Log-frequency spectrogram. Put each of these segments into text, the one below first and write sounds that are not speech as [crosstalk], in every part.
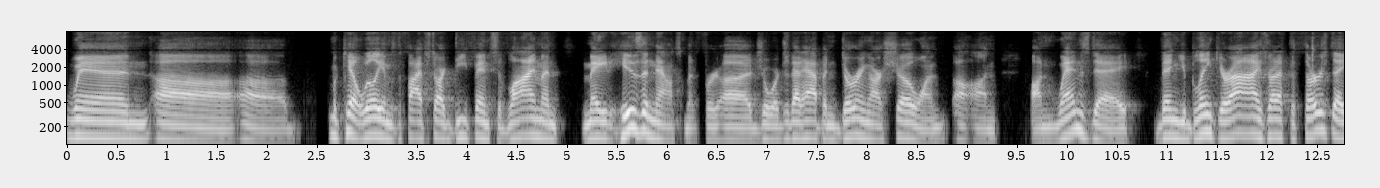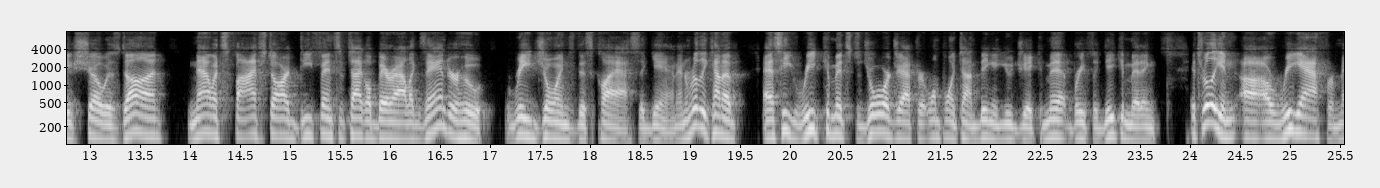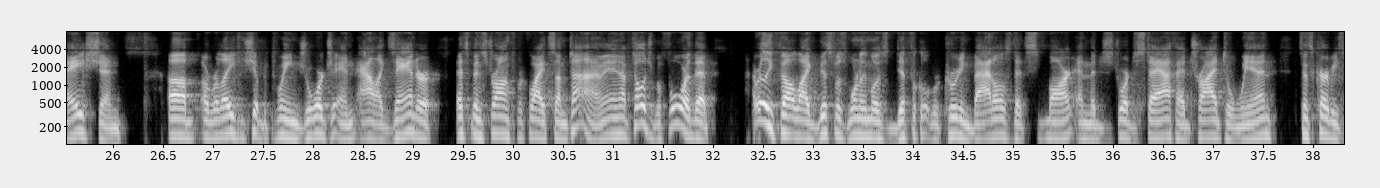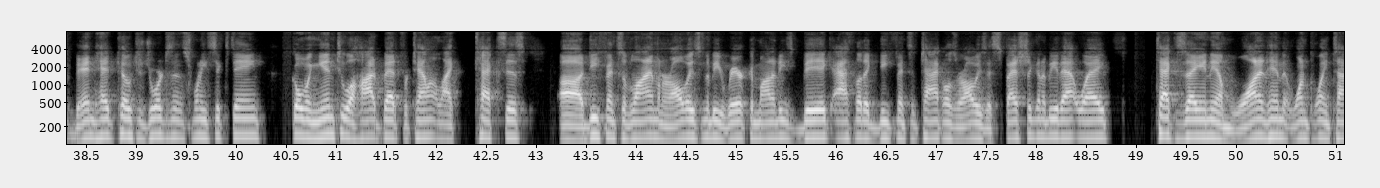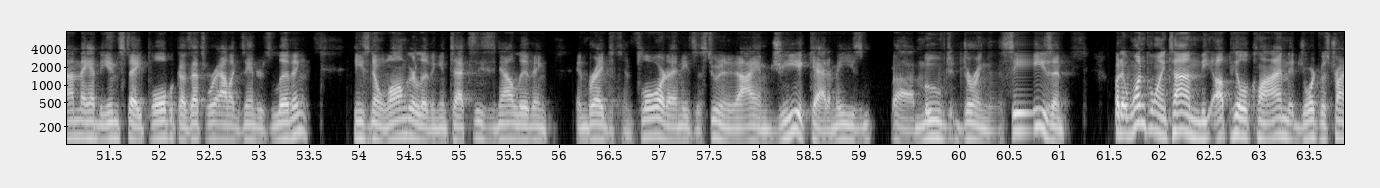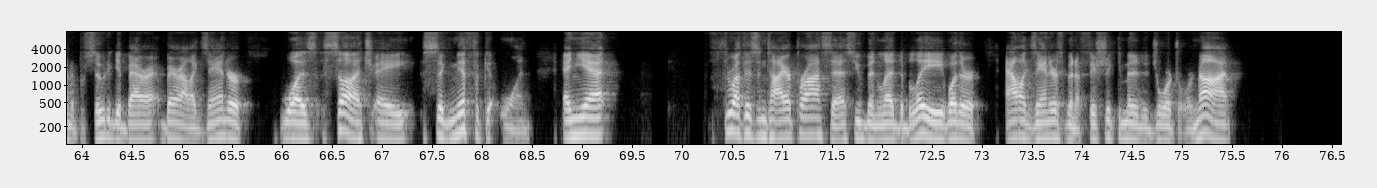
when uh, uh, Mykel Williams, the five star defensive lineman, made his announcement for uh, Georgia. That happened during our show on uh, on on Wednesday. Then you blink your eyes right after Thursday's show is done. Now it's five star defensive tackle Bear Alexander who rejoins this class again, and really kind of as he recommits to Georgia after at one point in time being a UGA commit, briefly decommitting. It's really an, uh, a reaffirmation of a relationship between Georgia and Alexander that's been strong for quite some time. And I've told you before that I really felt like this was one of the most difficult recruiting battles that Smart and the Georgia staff had tried to win since Kirby's been head coach of Georgia since 2016. Going into a hotbed for talent like Texas, uh, defensive linemen are always going to be rare commodities. Big athletic defensive tackles are always especially going to be that way. Texas A&M wanted him at one point in time. They had the in-state pool because that's where Alexander's living. He's no longer living in Texas. He's now living in Bradenton, Florida, and he's a student at IMG Academy. He's uh, moved during the season. But at one point in time, the uphill climb that George was trying to pursue to get Bear, Bear Alexander was such a significant one. And yet, throughout this entire process, you've been led to believe whether Alexander's been officially committed to Georgia or not,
